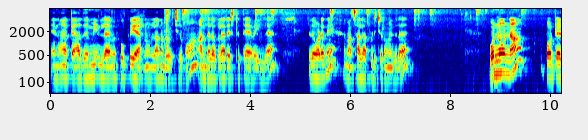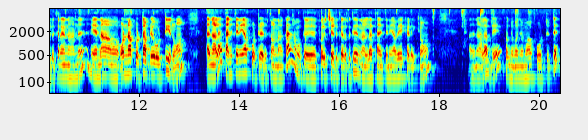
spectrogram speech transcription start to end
ஏன்னா ட- அது மீனில் உப்பு ஏறணும்லாம் நம்ம வச்சுருப்போம். அந்தளவுக்குலாம் ரெஸ்ட்டு தேவையில்லை. இது உடனே மசாலா பிடிச்சிரும் இதில். ஒன்று ஒன்றா போட்டு எடுக்கிறேன் நான். ஏன்னா ஒன்றா போட்டு அப்படியே ஒட்டிடும் அதனால் தனித்தனியாக போட்டு எடுத்தோம்னாக்கா நமக்கு பொரிச்சு எடுக்கிறதுக்கு நல்லா தனித்தனியாகவே கிடைக்கும். அதனால் அப்படியே கொஞ்சம் கொஞ்சமாக போட்டுட்டு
